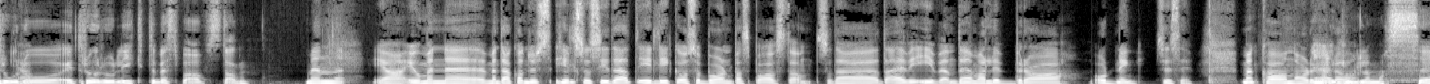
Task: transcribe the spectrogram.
tror Ja. hun, jeg tror hun likte best på avstand. Men Ja, jo, men, eh, men da kan du hilse og si det at jeg liker også barn best på avstand. Så da, da er vi even. Det er en veldig bra ordning, syns jeg. Men hva har du jeg har googla, da? googla masse.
